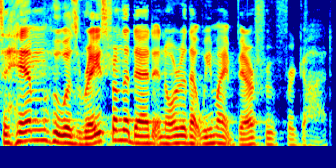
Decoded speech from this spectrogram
to him who was raised from the dead in order that we might bear fruit for God.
